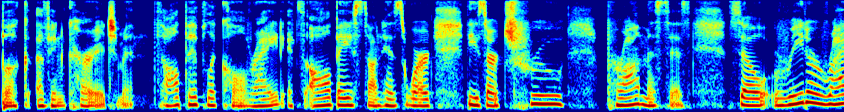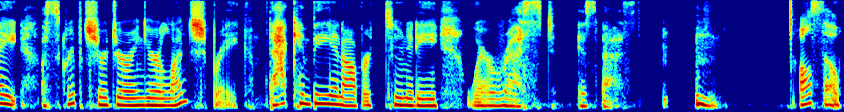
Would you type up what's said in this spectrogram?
book of encouragement. It's all biblical, right? It's all based on His Word. These are true promises. So, read or write a scripture during your lunch break. That can be an opportunity where rest is best. also,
